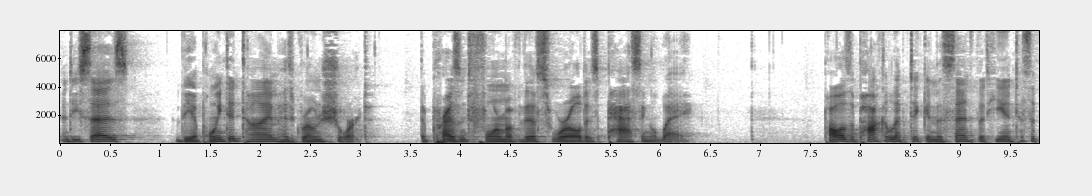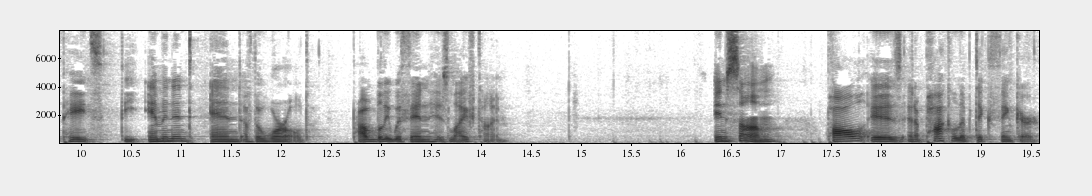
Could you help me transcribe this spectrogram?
and he says, The appointed time has grown short. The present form of this world is passing away. Paul is apocalyptic in the sense that he anticipates the imminent end of the world, probably within his lifetime. In sum, Paul is an apocalyptic thinker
